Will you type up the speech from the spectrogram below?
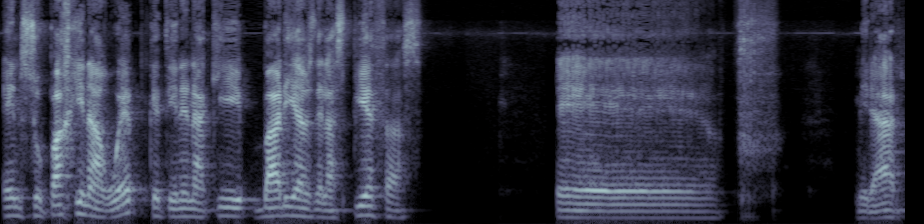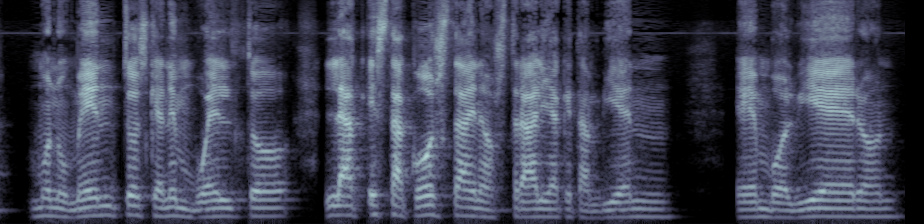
en su página web, que tienen aquí varias de las piezas. Eh, mirar, monumentos que han envuelto, esta costa en Australia que también envolvieron.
